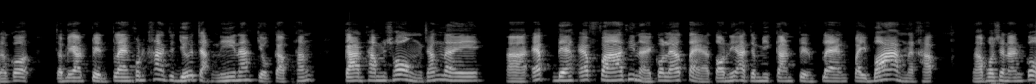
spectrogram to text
แล้วก็จะมีการเปลี่ยนแปลงค่อนข้างจะเยอะจากนี้นะเกี่ยวกับทั้ง การทำช่องทั้งในอแอปแดงแอปฟ้าที่ไหนก็แล้วแต่ตอนนี้อาจจะมีการเปลี่ยนแปลงไปบ้างนะครับนะเพราะฉะนั้นก็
